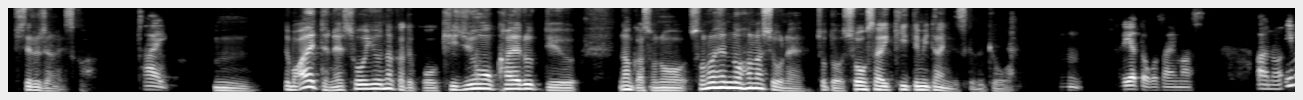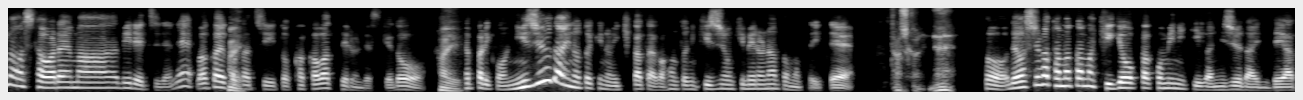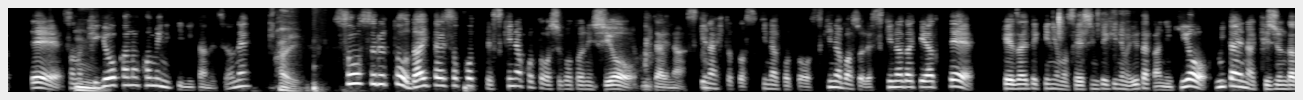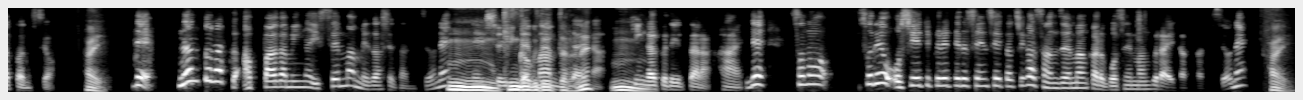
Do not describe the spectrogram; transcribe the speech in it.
してるじゃないですか。はい。うん。でも、あえてね、そういう中でこう、基準を変えるっていう、なんかその、その辺の話をね、ちょっと詳細聞いてみたいんですけど、今日は。ありがとうございます。あの、今は下原山ビレッジでね、若い子たちと関わってるんですけど、はい。やっぱりこう20代の時の生き方が本当に基準を決めるなと思っていて、確かにね。そう。で、私はたまたま起業家コミュニティが20代に出会って、その起業家のコミュニティにいたんですよね。はい。そうすると、大体そこって好きなことを仕事にしようみたいな、好きな人と好きなことを好きな場所で好きなだけやって、経済的にも精神的にも豊かに生きようみたいな基準だったんですよ。はい。で、なんとなくアッパーがみんな1000万目指してたんですよね。うんうん年収金額1000万で言ったらねみたいなうん金額で言ったら。はい。で、その、それを教えてくれてる先生たちが3000万から5000万ぐらいだったんですよね。はい。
